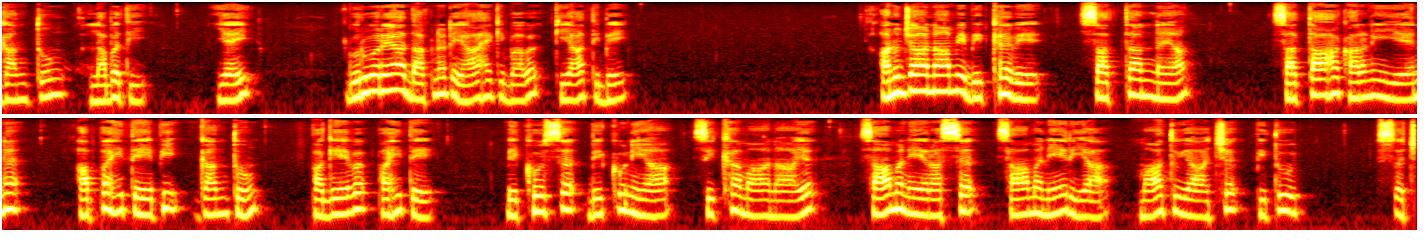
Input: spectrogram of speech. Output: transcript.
ගන්තුං ලබති. යයි ගුරුවරයා දක්නට යා හැකි බව කියා තිබේ. අනුජානාමි භික්ඛවේ සත්තන්නය සත්තාහ කරණීයේන අපහිතේපි ගන්තුං පගේව පහිතේ භික්ඛුස්ස භික්ඛුනියා සික්ඛමානාය සාමනේරස්ස සාමනේරියා මාතුයාච පිතු සච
